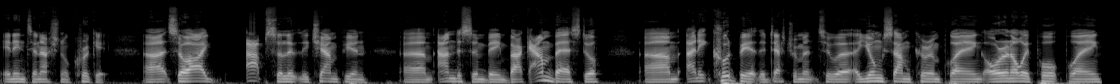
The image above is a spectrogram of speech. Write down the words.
in international cricket. Uh, so I absolutely champion um, Anderson being back and Bairstow. Um, and it could be at the detriment to a, a young Sam Curran playing or an Ollie Pope playing.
